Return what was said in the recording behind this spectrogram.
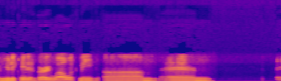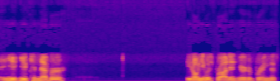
communicated very well with me. Um, and you, you can never, you know, he was brought in here to bring this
